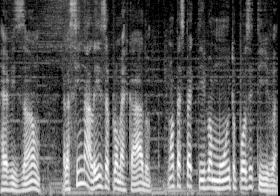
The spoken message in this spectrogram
revisão, ela sinaliza para o mercado uma perspectiva muito positiva,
